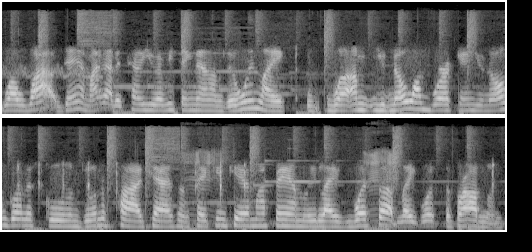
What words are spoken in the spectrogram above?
well, wow, damn, I got to tell you everything that I'm doing. Like, well, I'm, you know, I'm working, you know, I'm going to school, I'm doing a podcast, I'm taking care of my family. Like, what's up? Like, what's the problem?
